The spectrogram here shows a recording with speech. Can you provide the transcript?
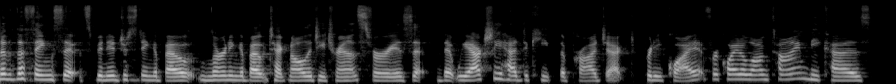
of the things that's been interesting about learning about technology transfer is that, that we actually had to keep the project pretty quiet for quite a long time because,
